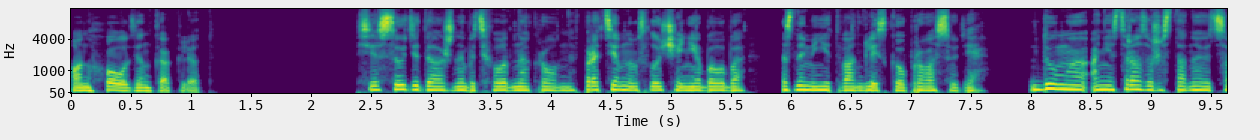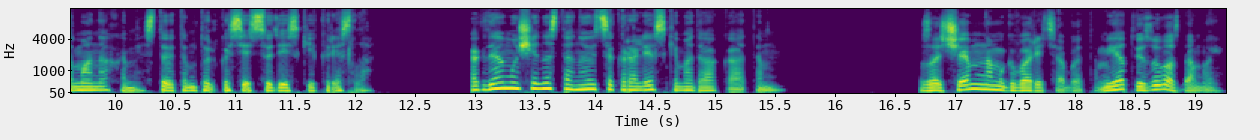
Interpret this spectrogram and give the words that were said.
Он холоден, как лед. Все судьи должны быть хладнокровны. В противном случае не было бы знаменитого английского правосудия. Думаю, они сразу же становятся монахами, стоит им только сесть в судейские кресла когда мужчина становится королевским адвокатом. «Зачем нам говорить об этом? Я отвезу вас домой».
